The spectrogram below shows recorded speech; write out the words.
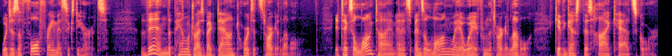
which is a full frame at 60 Hz. Then the panel dries back down towards its target level. It takes a long time and it spends a long way away from the target level, giving us this high CAD score.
